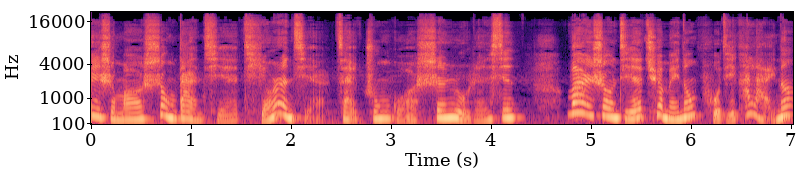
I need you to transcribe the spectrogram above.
为什么圣诞节、情人节在中国深入人心，万圣节却没能普及开来呢？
